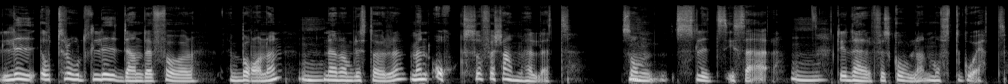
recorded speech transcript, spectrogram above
li, otroligt lidande för barnen Mm. när de blir större, men också för samhället som slits isär. Mm. Det är därför skolan måste gå ett.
